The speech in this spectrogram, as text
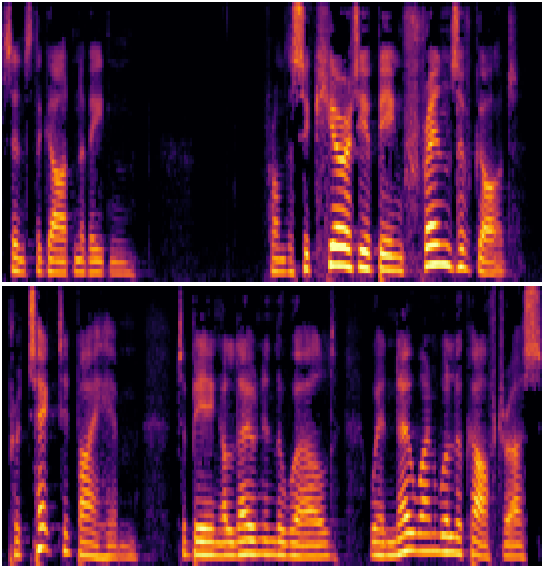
since the Garden of Eden. From the security of being friends of God, protected by Him, to being alone in the world where no one will look after us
